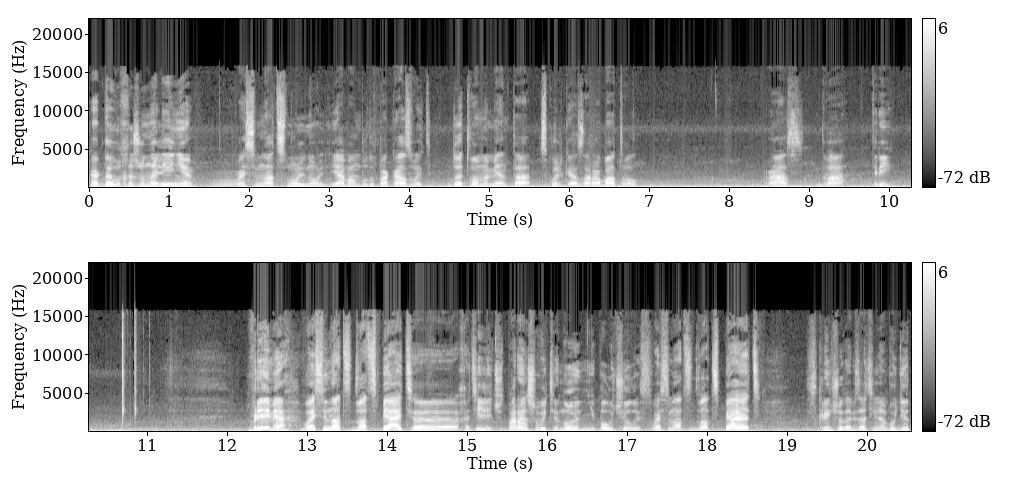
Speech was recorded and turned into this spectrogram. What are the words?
Когда выхожу на линию в 18.00, я вам буду показывать до этого момента, сколько я зарабатывал. Раз, два, три. Время 18.25. э, хотели чуть пораньше выйти, но не получилось. 18.25. Скриншот обязательно будет.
